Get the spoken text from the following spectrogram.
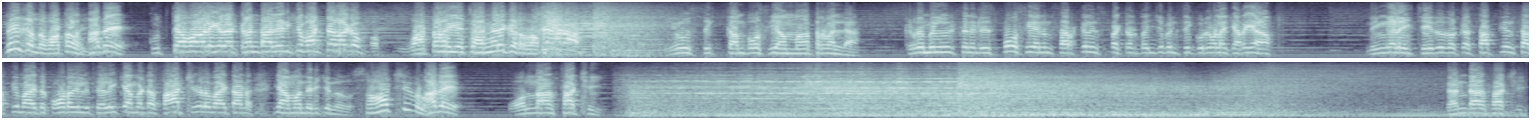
നിങ്ങൾക്കെന്താ വട്ടള? അതെ കുറ്റവാളികളെ കണ്ടാൽ എനിക്ക് വട്ടളകും. വട്ടളയച്ച അങ്ങനെ കിടണം മ്യൂസിക് കമ്പോസ് ചെയ്യാൻ മാത്രമല്ല ക്രിമിനൽസിനെ ഡിസ്പോസ് ചെയ്യാനും സർക്കിൾ ഇൻസ്പെക്ടർ ബെഞ്ചമിൻ സി കുരുവിളയ്ക്ക് അറിയാം. നിങ്ങൾ ഈ ചെയ്തതൊക്കെ സത്യം സത്യമായിട്ട് കോടതിയിൽ തെളിയിക്കാൻ വേണ്ട സാക്ഷികളുമായിട്ടാണ് ഞാൻ വന്നിരിക്കുന്നത്. സാക്ഷികൾ അതെ ഒന്നാം സാക്ഷി. രണ്ടാം സാക്ഷി.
